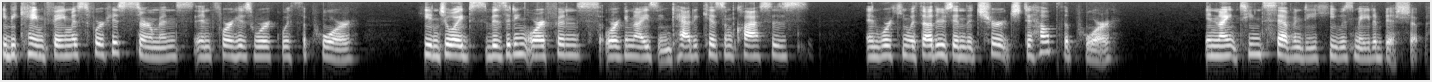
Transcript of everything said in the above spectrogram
He became famous for his sermons and for his work with the poor. He enjoyed visiting orphans, organizing catechism classes, and working with others in the church to help the poor. In 1970, he was made a bishop.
